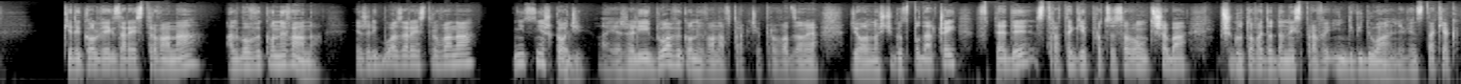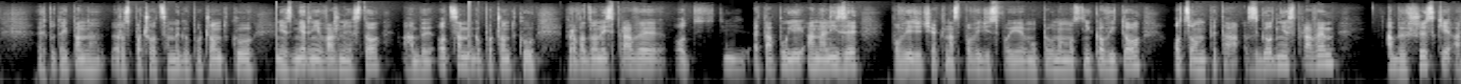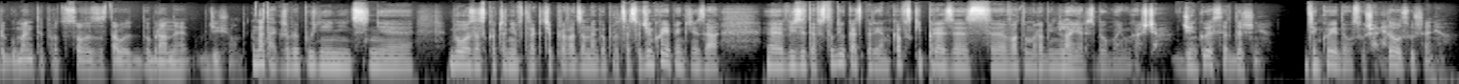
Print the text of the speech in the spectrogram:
Kiedykolwiek zarejestrowana albo wykonywana. Jeżeli była zarejestrowana, nic nie szkodzi. A jeżeli była wykonywana w trakcie prowadzenia działalności gospodarczej, wtedy strategię procesową trzeba przygotować do danej sprawy indywidualnie. Więc tak jak e, tutaj pan rozpoczął od samego początku, niezmiernie ważne jest to, aby od samego początku prowadzonej sprawy, od etapu jej analizy, powiedzieć jak na spowiedzi swojemu pełnomocnikowi to, o co on pyta zgodnie z prawem, aby wszystkie argumenty procesowe zostały dobrane w dziesiątkę. No tak, żeby później nic nie było zaskoczeniem w trakcie prowadzonego procesu. Dziękuję pięknie za e, wizytę w studiu. Kacper Jankowski, prezes Votum Robin Lawyers był moim gościem. Dziękuję serdecznie. Dziękuję, do usłyszenia. Do usłyszenia.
